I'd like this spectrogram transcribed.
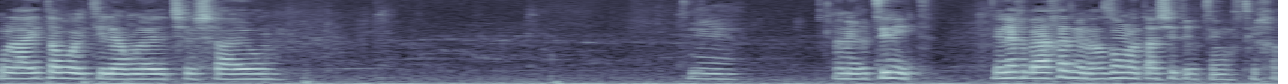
אולי תבוא איתי ליום הולדת של שעה היום. נראה. אני רצינית. נלך ביחד ונחזור מתי שתרצי, מבטיחה.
